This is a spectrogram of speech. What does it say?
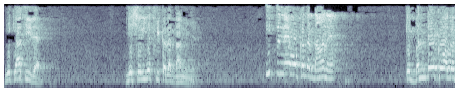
یہ کیا چیز ہے؟ یہ شریعت کی قدردانی ہے۔ اتنے وہ قدردان ہیں کہ بندے کو اگر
